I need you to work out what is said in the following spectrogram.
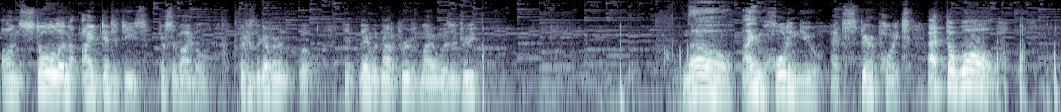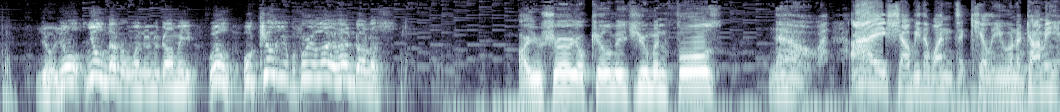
on stolen identities for survival because the government, well, they- they would not approve of my wizardry. No, I am holding you at spear point, at the wall. Yo, you'll you'll never win, Unagami. We'll we'll kill you before you lay a hand on us. Are you sure you'll kill me, human fools? No, I shall be the one to kill you, Unagami.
